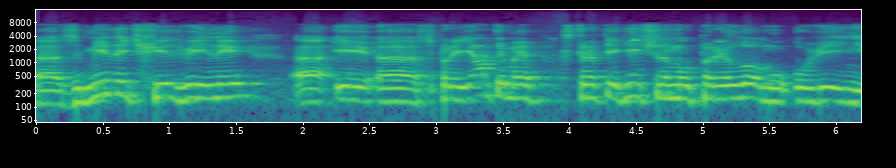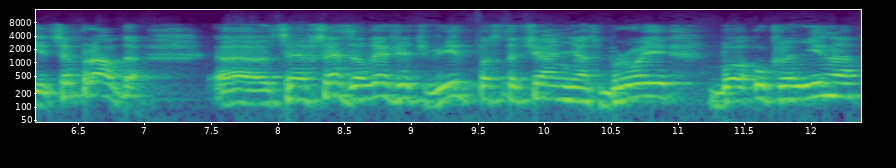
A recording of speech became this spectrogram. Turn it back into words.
е, змінить хід війни е, і е, сприятиме стратегічному перелому у війні. Це правда. Це все залежить від постачання зброї, бо Україна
